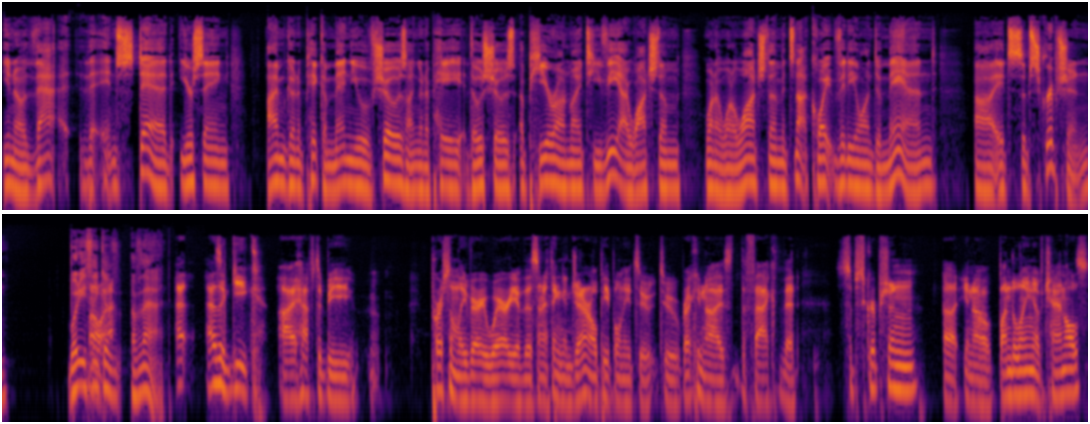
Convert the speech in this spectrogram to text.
you know, that, that instead you're saying, I'm going to pick a menu of shows. I'm going to pay those shows appear on my TV. I watch them when I want to watch them. It's not quite video on demand. Uh, it's subscription. What do you think oh, of, of that? As a geek, I have to be personally very wary of this, and I think in general people need to to recognize the fact that subscription, uh, you know, bundling of channels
